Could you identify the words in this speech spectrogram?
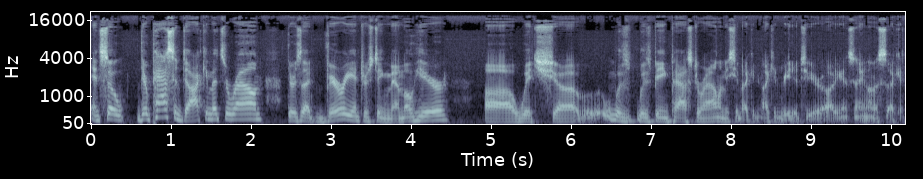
And so they're passing documents around. There's a very interesting memo here uh, which uh, was was being passed around. Let me see if I can I can read it to your audience. Hang on a second.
